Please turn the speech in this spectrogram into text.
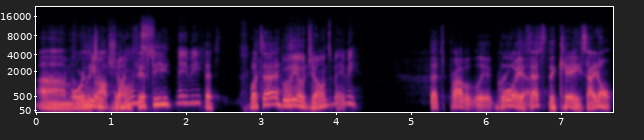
Um, or the top Jones, 150. Maybe. That's what's that? Julio Jones, maybe. That's probably a great Boy, guess. if that's the case, I don't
